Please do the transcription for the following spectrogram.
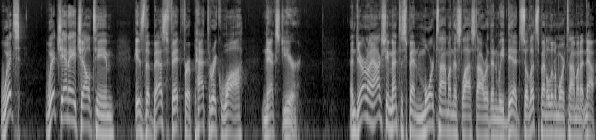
which which NHL team is the best fit for Patrick Roy next year? And Darren I actually meant to spend more time on this last hour than we did, so let's spend a little more time on it now.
